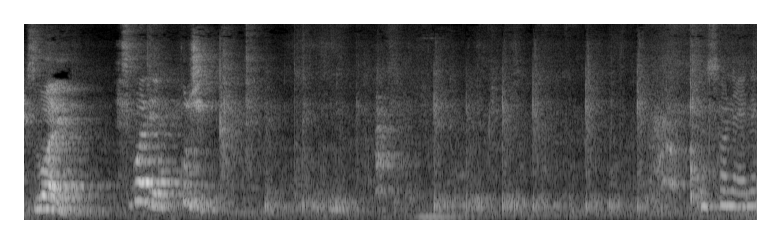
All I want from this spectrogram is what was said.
حسبوها لي حسبوها لي كلشي نصوني عليه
